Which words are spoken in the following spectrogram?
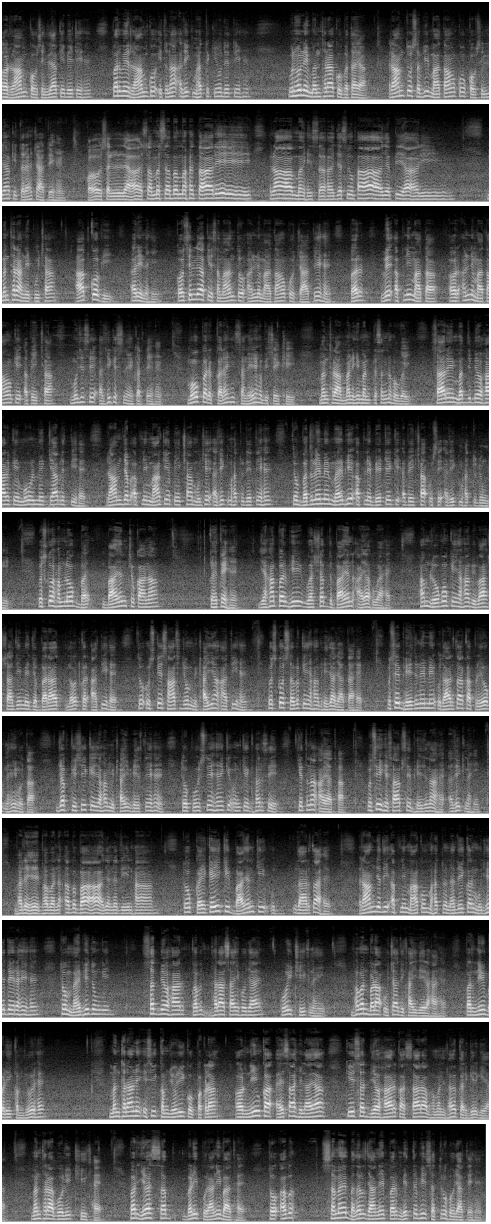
और राम कौशल्या के बेटे हैं, पर वे राम को इतना अधिक महत्व क्यों देते हैं? उन्होंने मंथरा को बताया राम तो सभी माताओं को कौशल्या की तरह चाहते हैं। कौशल्या सम सब महतारे, राम ही सहज सुभाय प्यारी। मंथरा ने पूछा, आपको भी? अरे नहीं कौशल्या के समान तो अन्य माताओं को चाहते हैं, पर वे अपनी माता और अन्य माताओं की अपेक्षा मुझसे अधिक स्नेह करते हैं। मोह पर करें स्नेह विशेखी मंथरा मन ही मन प्रसन्न हो गई। सारे मध्य व्यवहार के मूल में क्या वृत्ति है? राम जब अपनी माँ की अपेक्षा मुझे अधिक महत्व देते हैं तो बदले में मैं भी अपने बेटे की अपेक्षा उसे अधिक महत्व दूँगी। उसको हम लोग बायन चुकाना कहते हैं। यहाँ पर भी वह शब्द बायन आया हुआ है। हम लोगों के यहाँ विवाह शादी में जब बारात लौट कर आती है तो उसके साथ जो मिठाइयाँ आती हैं, उसको सबके यहाँ भेजा जाता है। उसे भेजने में उदारता का प्रयोग नहीं होता। जब किसी के यहाँ मिठाई भेजते हैं तो पूछते हैं कि उनके घर से कितना आया था। उसी हिसाब से भेजना है, अधिक नहीं। भले भवन अब बायन दीन्हा। तो कई कई की बायन की उदारता है। राम यदि अपनी माँ को महत्व न देकर मुझे दे रहे हैं तो मैं भी दूँगी। सदव्यवहार कब धराशायी हो जाए, कोई ठीक नहीं। भवन बड़ा ऊँचा दिखाई दे रहा है, पर नींव बड़ी कमज़ोर है। मंथरा ने इसी कमज़ोरी को पकड़ा और नींव का ऐसा हिलाया कि सदव्यवहार का सारा भवन ढह कर गिर गया। मंथरा बोली, ठीक है, पर यह सब बड़ी पुरानी बात है। तो अब समय बदल जाने पर मित्र भी शत्रु हो जाते हैं।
